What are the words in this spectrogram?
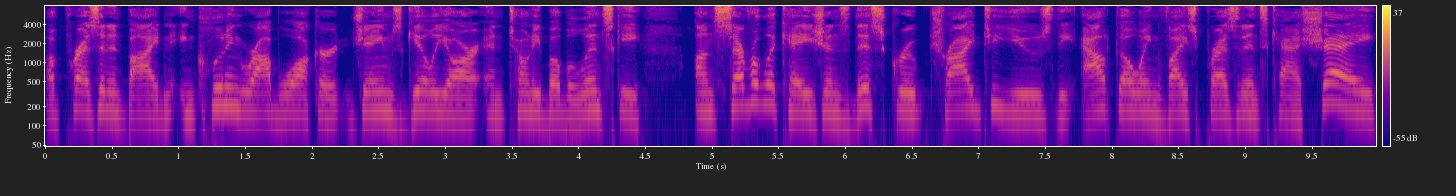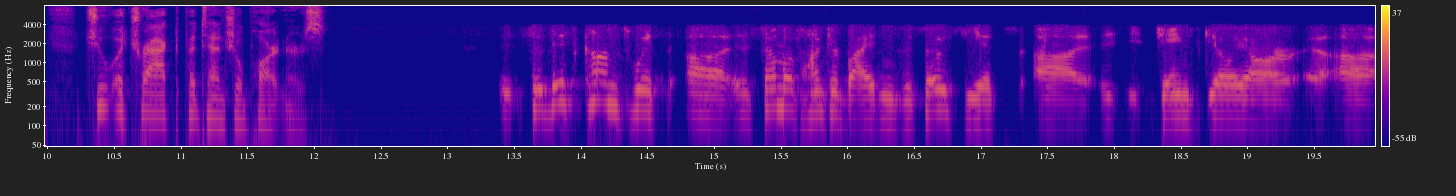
of President Biden, including Rob Walker, James Gilliar, and Tony Bobulinski. On several occasions, this group tried to use the outgoing vice president's cachet to attract potential partners so this comes with uh, some of Hunter Biden's associates, uh, James Gilliar uh,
